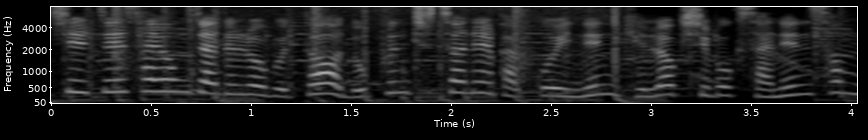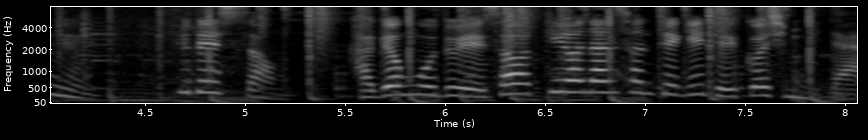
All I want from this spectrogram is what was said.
실제 사용자들로부터 높은 추천을 받고 있는 갤럭시북 4는 성능, 휴대성, 가격 모두에서 뛰어난 선택이 될 것입니다.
